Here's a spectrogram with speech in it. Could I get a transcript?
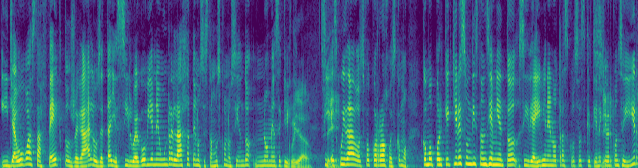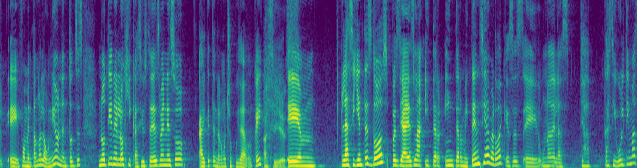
y ya hubo hasta afectos, regalos, detalles, si luego viene un relájate, nos estamos conociendo, no me hace clic. Cuidado. Sí, es cuidado, es foco rojo, es como, como ¿por qué quieres un distanciamiento si de ahí vienen otras cosas que tiene que ver con seguir eh, fomentando la unión? Entonces, no tiene lógica. Si ustedes ven eso, hay que tener mucho cuidado, ¿ok? Así es. Em, las siguientes dos, pues ya es la intermitencia, ¿verdad? Que esa es eh, una de las ya casi últimas,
